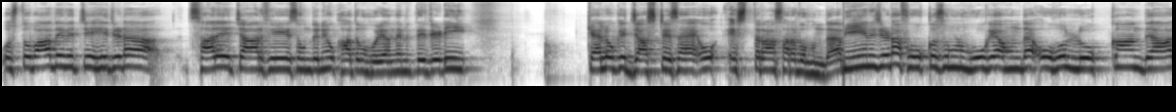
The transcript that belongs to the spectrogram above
ਉਸ ਤੋਂ ਬਾਅਦ ਦੇ ਵਿੱਚ ਇਹ ਜਿਹੜਾ ਸਾਰੇ ਚਾਰ ਫੇਸ ਹੁੰਦੇ ਨੇ, ਉਹ ਖਤਮ ਹੋ ਜਾਂਦੇ ਨੇ ਤੇ ਜਿਹੜੀ ਕਹਿ ਲੋ ਕਿ ਜਸਟਿਸ ਹੈ, ਉਹ ਇਸ ਤਰ੍ਹਾਂ ਸਰਵ ਹੁੰਦਾ ਮੇਨ ਜਿਹੜਾ ਫੋਕਸ ਹੁਣ ਹੋ ਗਿਆ ਹੁੰਦਾ ਉਹ ਲੋਕਾਂ ਦਾ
